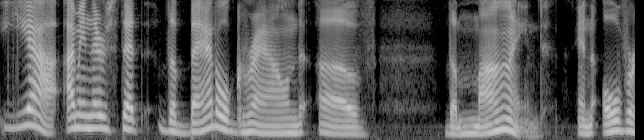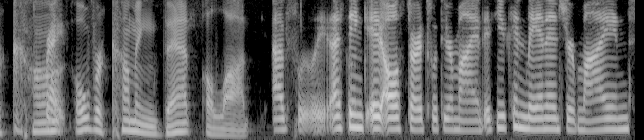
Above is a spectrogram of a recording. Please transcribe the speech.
yeah, I mean, there's that the battleground of the mind and overcome Right. overcoming that a lot. Absolutely. I think it all starts with your mind. If you can manage your mind,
